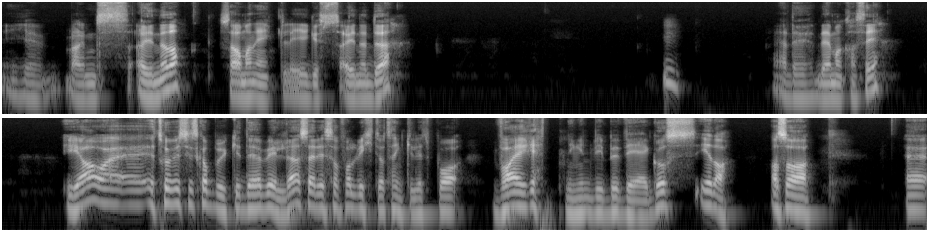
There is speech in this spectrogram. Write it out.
i verdens øyne, da, så er man egentlig i Guds øyne død. Mm. Er det det man kan si? Ja, og jeg, tror hvis vi skal bruke det bildet, så er det i så fall viktig å tenke litt på hva er retningen vi beveger oss i, da? Altså, eh,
